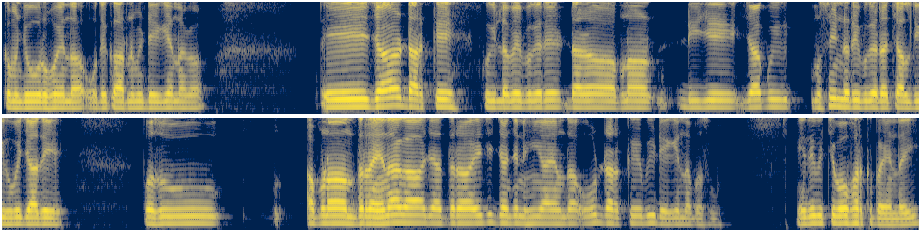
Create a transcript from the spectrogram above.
ਕਮਜ਼ੋਰ ਹੋ ਜਾਂਦਾ, ਉਹਦੇ ਕਾਰਨ ਵੀ ਡਿੱਗ ਜਾਂਦਾਗਾ ਅਤੇ ਜਾਂ ਡਰ ਕੇ ਕੋਈ ਲਵੇ ਵਗੈਰੇ, ਡਰ ਆਪਣਾ ਡੀਜੇ ਜਾਂ ਕੋਈ ਮਸ਼ੀਨਰੀ ਵਗੈਰਾ ਚੱਲਦੀ ਹੋਵੇ ਜ਼ਿਆਦਾ, ਪਸ਼ੂ ਆਪਣਾ ਅੰਦਰ ਰਹਿੰਦਾ ਰਹਿੰਦਾਗਾ ਜਦਰ ਇਹ ਚੀਜ਼ਾਂ 'ਚ ਨਹੀਂ ਆਇਆ ਹੁੰਦਾ, ਉਹ ਡਰ ਕੇ ਵੀ ਡਿੱਗ ਜਾਂਦਾ ਪਸ਼ੂ। ਇਹਦੇ ਵਿੱਚ ਬਹੁਤ ਫ਼ਰਕ ਪੈ ਜਾਂਦਾ ਜੀ,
